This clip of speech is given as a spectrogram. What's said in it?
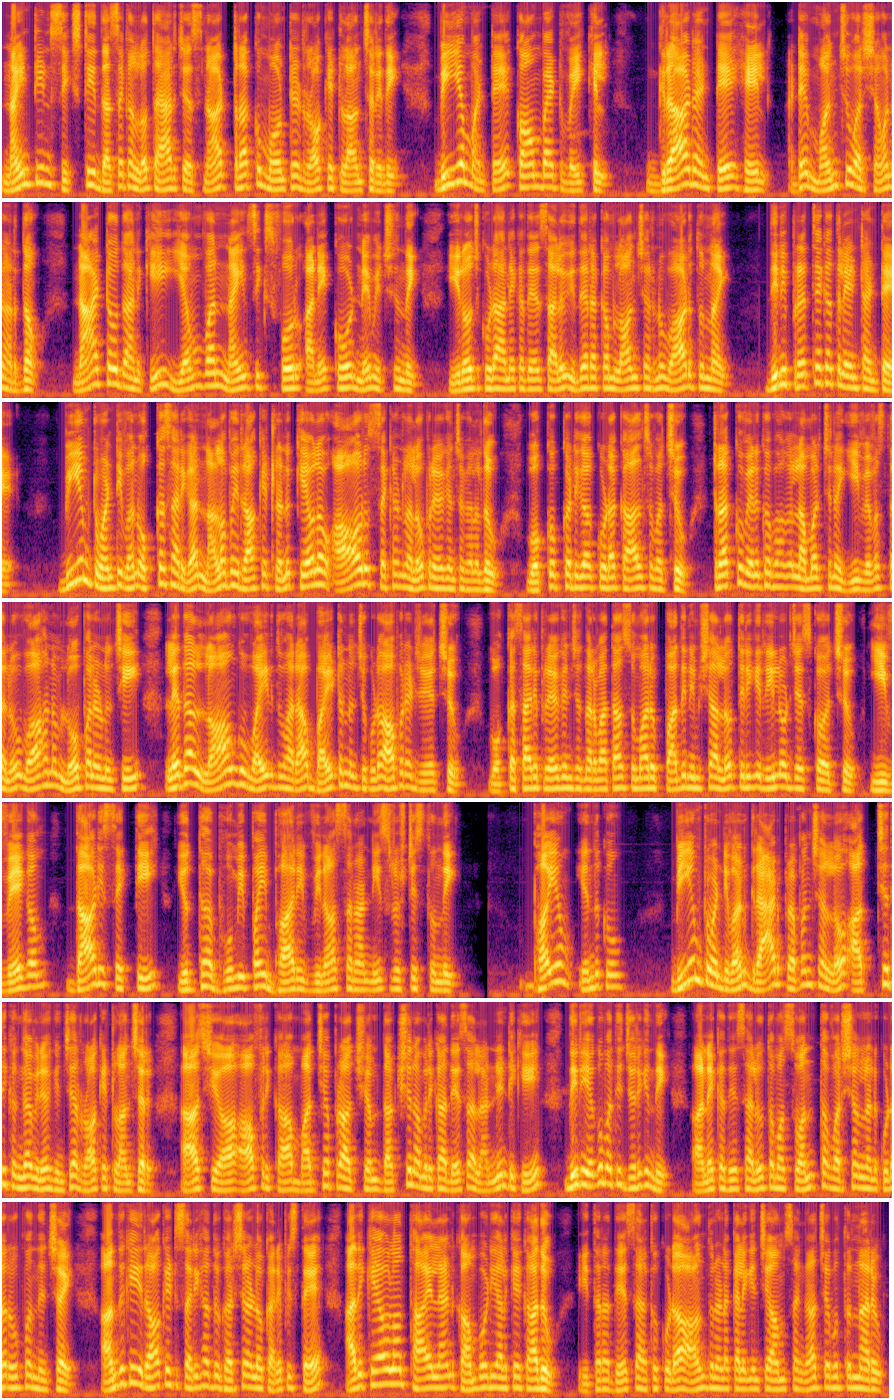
Nineteen sixty దశకంలో తయారు చేసిన ట్రక్ మౌంటెడ్ రాకెట్ లాంచర్ ఇది. బిఎం అంటే కాంబాట్ వెహికల్ గ్రాడ్ అంటే హెయిల్ అంటే మంచు వర్షం అని అర్థం. నాటో దానికి M one nine six four అనే కోడ్ నేమ్ ఇచ్చింది. ఈరోజు కూడా అనేక దేశాలు ఇదే రకం లాంచర్ను వాడుతున్నాయి. దీని ప్రత్యేకతలు ఏంటంటే బిఎం ట్వంటీ వన్ ఒక్కసారిగా నలభై రాకెట్లను కేవలం ఆరు సెకండ్లలో ప్రయోగించగలదు. ఒక్కొక్కటిగా కూడా కాల్చవచ్చు. ట్రక్ వెనుక భాగంలో అమర్చిన ఈ వ్యవస్థను వాహనం లోపల నుంచి లేదా లాంగ్ వైర్ ద్వారా బయట నుంచి కూడా ఆపరేట్ చేయొచ్చు. ఒక్కసారి ప్రయోగించిన తర్వాత సుమారు పది నిమిషాల్లో తిరిగి రీలోడ్ చేసుకోవచ్చు. ఈ వేగం దాడి శక్తి యుద్ధ భూమిపై భారీ వినాశనాన్ని సృష్టిస్తుంది. భయం ఎందుకు? బిఎం ట్వంటీ వన్ గ్రాడ్ ప్రపంచంలో అత్యధికంగా వినియోగించే రాకెట్ లాంచర్. ఆసియా ఆఫ్రికా మధ్యప్రాచ్యం దక్షిణ అమెరికా దేశాలన్నింటికీ దీని ఎగుమతి జరిగింది. అనేక దేశాలు తమ స్వంత వర్షన్లను కూడా రూపొందించాయి. అందుకే ఈ రాకెట్ సరిహద్దు ఘర్షణలో కనిపిస్తే అది కేవలం థాయిలాండ్ కంబోడియాలకే కాదు ఇతర దేశాలకు కూడా ఆందోళన కలిగించే అంశంగా చెబుతున్నారు.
